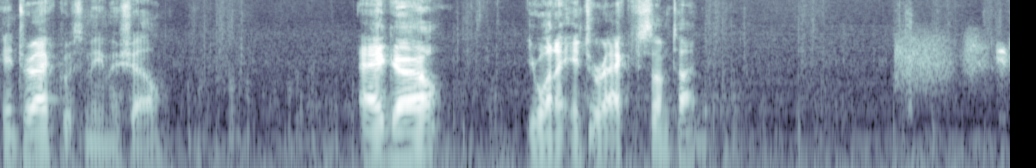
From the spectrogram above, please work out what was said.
interact with me, Michelle. Hey, girl. You want to interact sometime? It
